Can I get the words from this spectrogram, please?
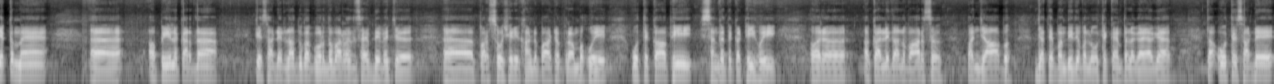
ਇੱਕ ਮੈਂ ਅਪੀਲ ਕਰਦਾ ਕਿ ਸਾਡੇ ਲਾਧੂਕਾ ਗੁਰਦੁਆਰਾ ਸਾਹਿਬ ਦੇ ਵਿੱਚ ਅ, ਪਰਸੋਂ ਸ਼੍ਰੀ ਅਖੰਡ ਪਾਠ ਪ੍ਰਾਰੰਭ ਹੋਏ। ਉੱਥੇ ਕਾਫੀ ਸੰਗਤ ਇਕੱਠੀ ਹੋਈ ਔਰ ਅਕਾਲੀ ਦਲ ਵਾਰਸ ਪੰਜਾਬ ਜਥੇਬੰਦੀ ਦੇ ਵੱਲੋਂ ਉੱਥੇ ਕੈਂਪ ਲਗਾਇਆ ਗਿਆ। ਤਾਂ ਉੱਥੇ ਸਾਡੇ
